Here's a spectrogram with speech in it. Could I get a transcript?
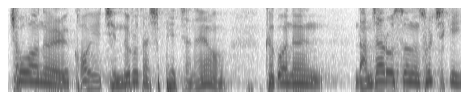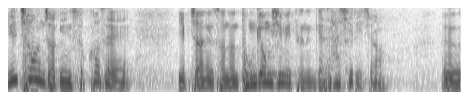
초원을 거의 짓누르다시피 했잖아요. 그거는 남자로서는 솔직히 1차원적인 수컷의 입장에서는 동경심이 드는 게 사실이죠. 그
